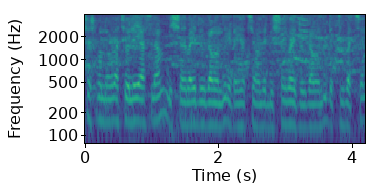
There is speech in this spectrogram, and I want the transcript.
শেষ পর্যন্ত আমরা চলেই আসলাম বিশ্বাসবাড়ি দুর্গা মন্দির। এটাই হচ্ছে আমাদের বিশ্বাসবাড়ি দুর্গা মন্দির, দেখতেই পাচ্ছেন।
